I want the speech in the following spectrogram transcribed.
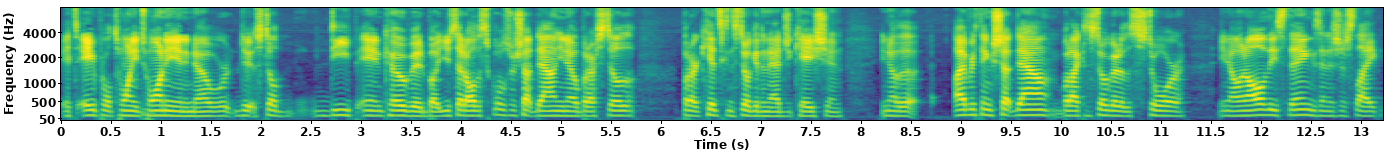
it's April 2020, and you know we're still deep in COVID. But you said all the schools are shut down, you know, but are still, but our kids can still get an education. You know, the everything's shut down, but I can still go to the store you know, and all of these things. And it's just like,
